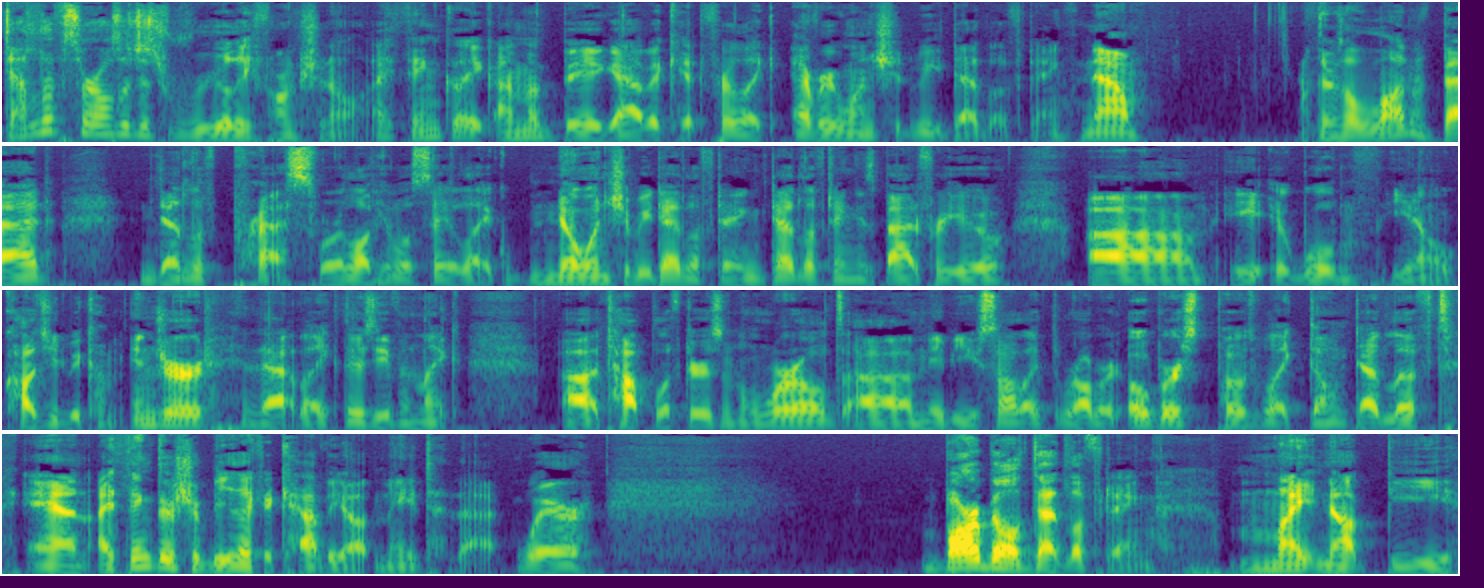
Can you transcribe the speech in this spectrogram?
deadlifts are also just really functional. I think like I'm a big advocate for like everyone should be deadlifting. Now, there's a lot of bad deadlift press where a lot of people say like no one should be deadlifting. Deadlifting is bad for you. Um it, it will you know cause you to become injured that like there's even like uh, top lifters in the world. Uh, maybe you saw like the robert oberst post like don't deadlift. And i think there should be like a caveat made to that where barbell deadlifting might not be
